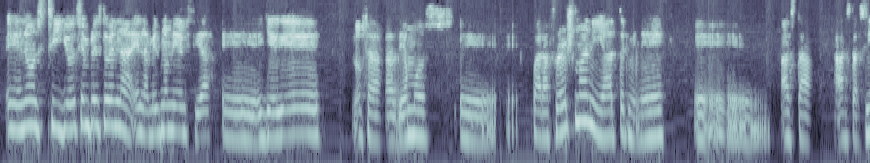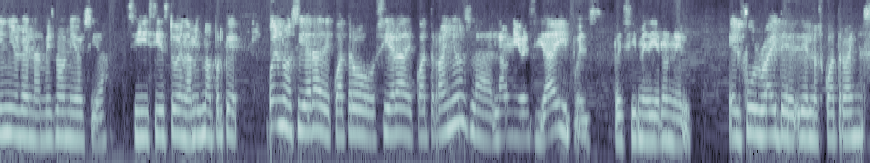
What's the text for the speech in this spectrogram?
Eh, no, sí, yo siempre estuve en la, en la misma universidad. Eh, llegué, o sea, digamos, eh, para freshman y ya terminé hasta, hasta senior en la misma universidad. Sí, sí estuve en la misma porque, bueno, sí era de cuatro, sí era de cuatro años la, universidad y pues, pues sí me dieron el, full ride de, los cuatro años.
